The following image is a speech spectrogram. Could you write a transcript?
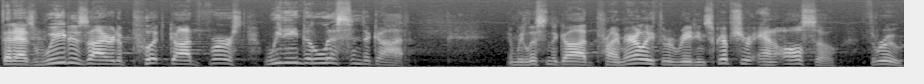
that as we desire to put God first, we need to listen to God. And we listen to God primarily through reading Scripture and also through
